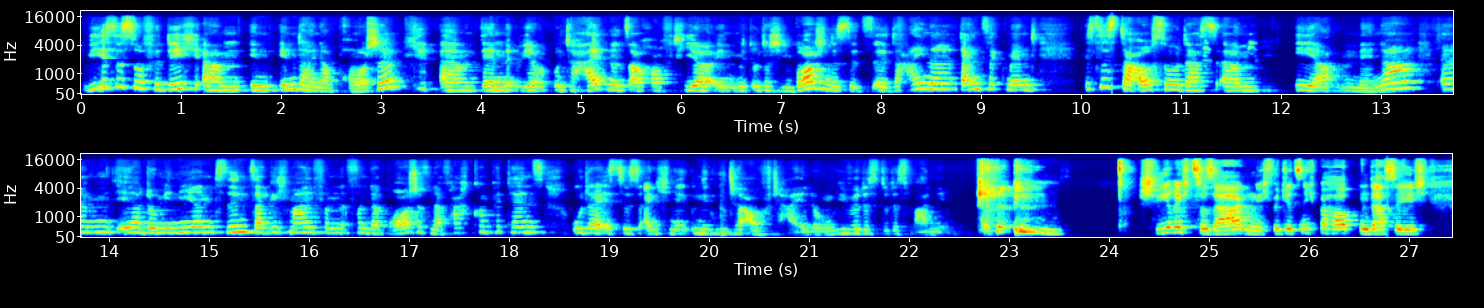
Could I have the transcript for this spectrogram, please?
Wie ist es so für dich ähm, in, in deiner Branche? Ähm, denn wir unterhalten uns auch oft hier in, mit unterschiedlichen Branchen, das ist jetzt äh, deine, dein Segment. Ist es da auch so, dass ähm, eher Männer ähm, eher dominierend sind, sag ich mal, von, von der Branche, von der Fachkompetenz? Oder ist es eigentlich eine, eine gute Aufteilung? Wie würdest du das wahrnehmen? Schwierig zu sagen. Ich würde jetzt nicht behaupten, dass ich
